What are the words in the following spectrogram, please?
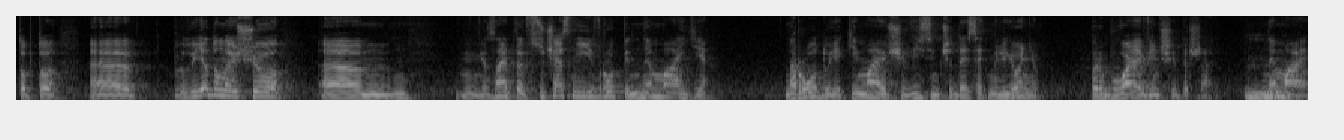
Тобто, е, я думаю, що е, знаєте, в сучасній Європі немає народу, який, маючи 8 чи 10 мільйонів, перебуває в іншій державі. Немає.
